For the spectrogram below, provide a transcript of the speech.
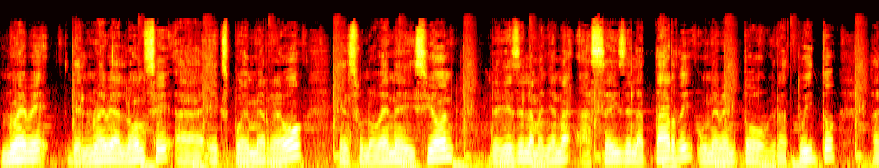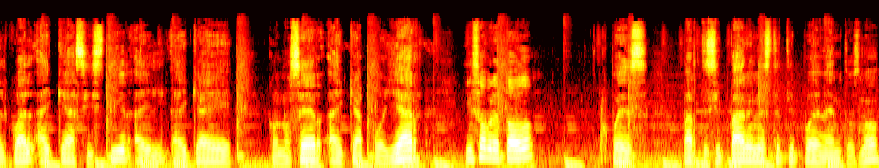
9, del 9 al 11 a Expo MRO en su novena edición de 10 de la mañana a 6 de la tarde, un evento gratuito al cual hay que asistir, hay, hay que conocer, hay que apoyar y sobre todo pues participar en este tipo de eventos, ¿no?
